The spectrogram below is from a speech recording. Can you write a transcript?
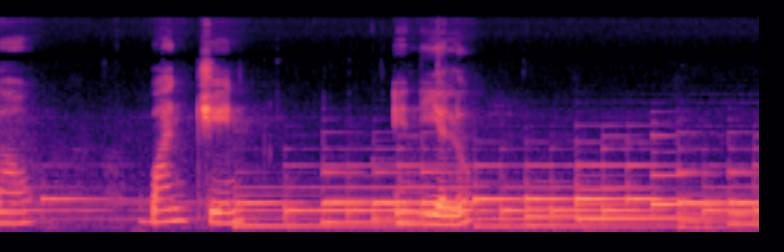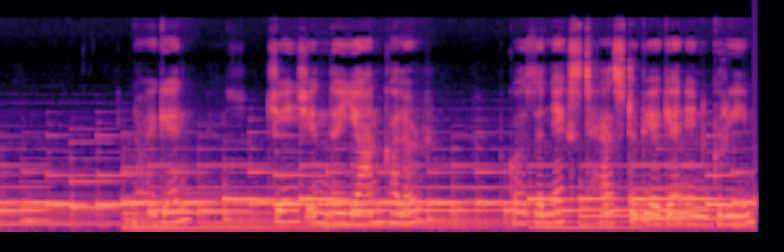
Now one chain in yellow. Now again change in the yarn color because the next has to be again in green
